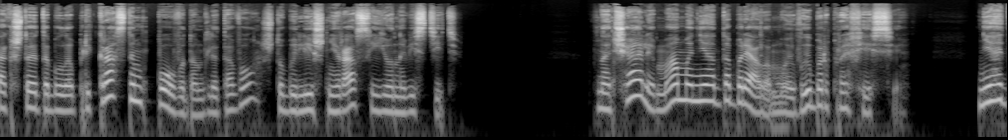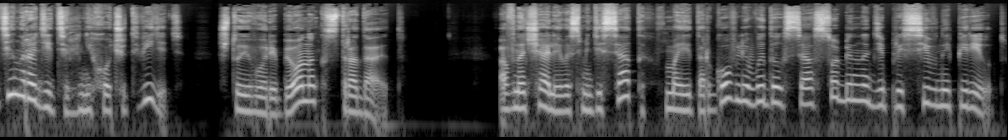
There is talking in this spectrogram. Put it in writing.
так что это было прекрасным поводом для того, чтобы лишний раз ее навестить. Вначале мама не одобряла мой выбор профессии. Ни один родитель не хочет видеть, что его ребенок страдает а в начале 80-х в моей торговле выдался особенно депрессивный период.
